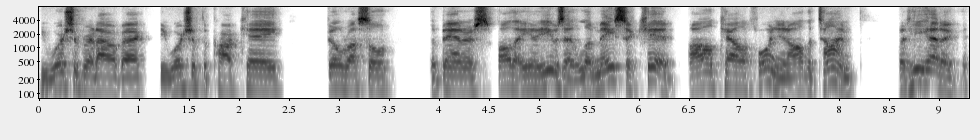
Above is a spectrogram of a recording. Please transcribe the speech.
He worshiped Red Auerbach. He worshiped the parquet, Bill Russell, the banners, all that. You know, he was a La Mesa kid, all Californian all the time, but he had a,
